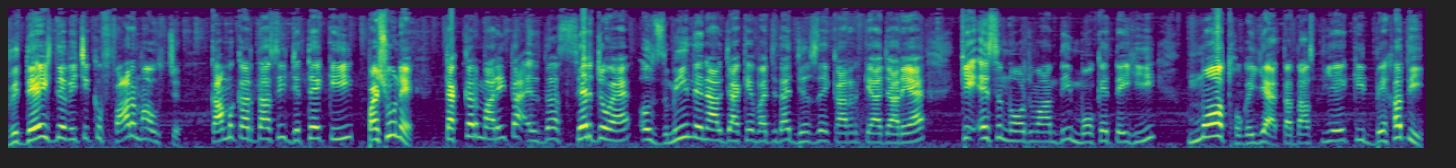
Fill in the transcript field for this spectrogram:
ਵਿਦੇਸ਼ ਦੇ ਵਿੱਚ ਇੱਕ ਫਾਰਮ ਹਾਊਸ 'ਚ ਕੰਮ ਕਰਦਾ ਸੀ, ਜਿੱਥੇ ਕਿ ਪਸ਼ੂ ਨੇ ਟੱਕਰ ਮਾਰੀ ਤਾਂ ਇਸ ਦਾ ਸਿਰ ਜੋ ਹੈ, ਉਹ ਜ਼ਮੀਨ ਦੇ ਨਾਲ ਜਾ ਕੇ ਵੱਜਦਾ ਜਿਸ ਦੇ ਕਾਰਨ ਕਿਹਾ ਜਾ ਰਿਹਾ ਹੈ ਕਿ ਇਸ ਨੌਜਵਾਨ ਦੀ ਮੌਕੇ ਤੇ ਹੀ ਮੌਤ ਹੋ ਗਈ ਹੈ। ਤਾਂ ਦੱਸ ਦਈਏ ਕਿ ਬੇਹੱਦ ਹੀ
